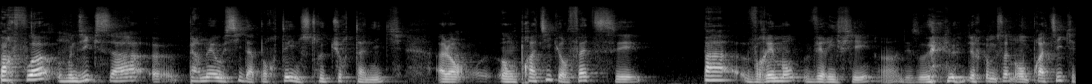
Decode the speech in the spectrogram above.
Parfois, on dit que ça euh, permet aussi d'apporter une structure tannique. Alors, en pratique, en fait, c'est pas vraiment vérifié. Hein, désolé de le dire comme ça, mais en pratique,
